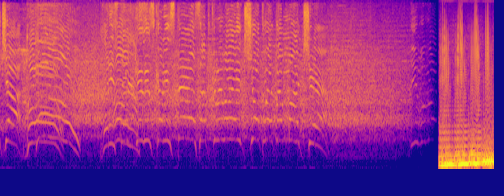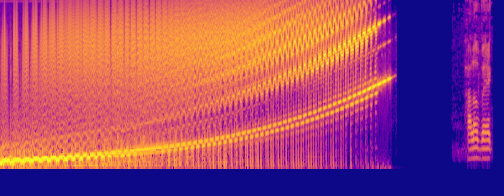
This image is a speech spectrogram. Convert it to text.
передача! Гол! Ангелис Харистеас открывает счет в этом матче! И вновь- Halo back,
